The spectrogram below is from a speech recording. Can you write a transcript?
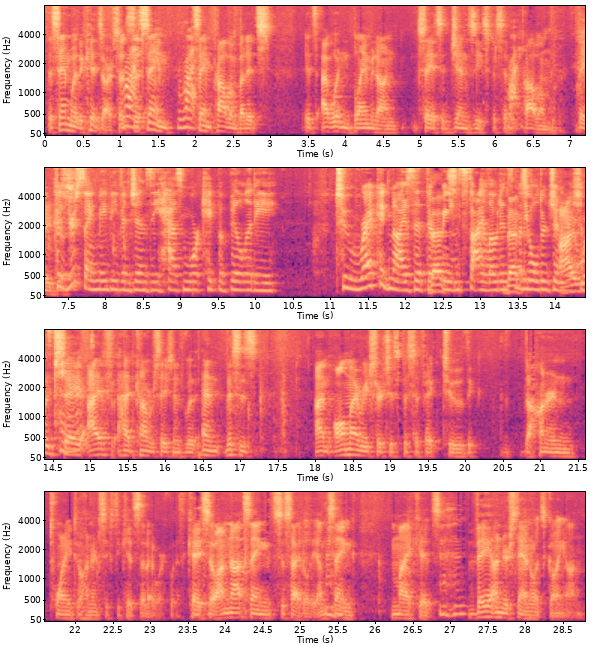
the same way the kids are so it's right. the same right. same problem but it's it's I wouldn't blame it on say it's a Gen Z specific right. problem. They because you're saying maybe even Gen Z has more capability to recognize that they're being siloed, and some of the older generations I would can't. say I've had conversations with, and this is, I'm all my research is specific to the the 120 to 160 kids that I work with. Okay, mm-hmm. so I'm not saying societally. I'm mm-hmm. saying my kids. Mm-hmm. They understand what's going on,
